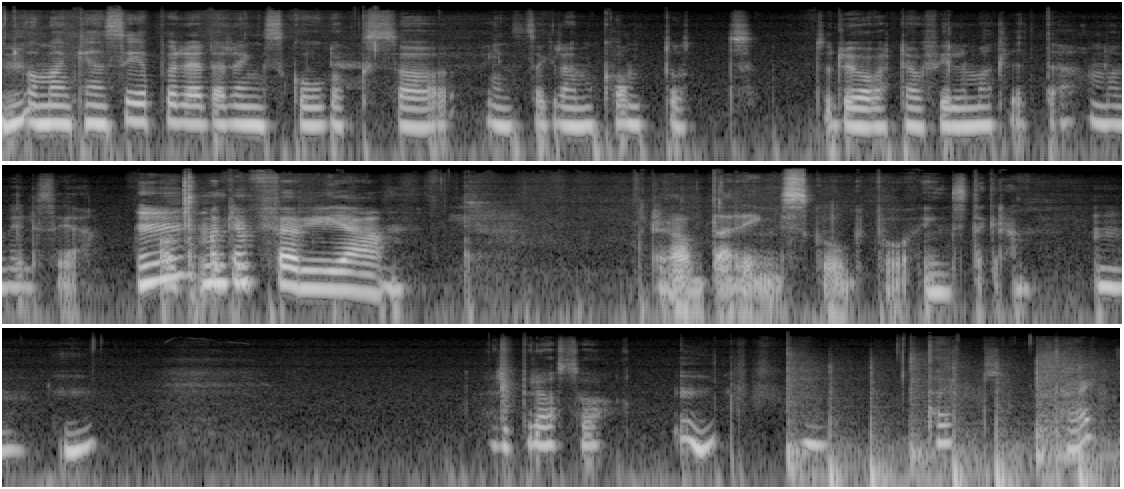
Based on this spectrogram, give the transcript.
Mm. Och man kan se på Rädda Regnskog också Instagramkontot. Så du har varit där och filmat lite om man vill se. Mm, man kan följa Radda Regnskog på Instagram. Mm. Mm. Är det bra så? Mm. Tack. Tack.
